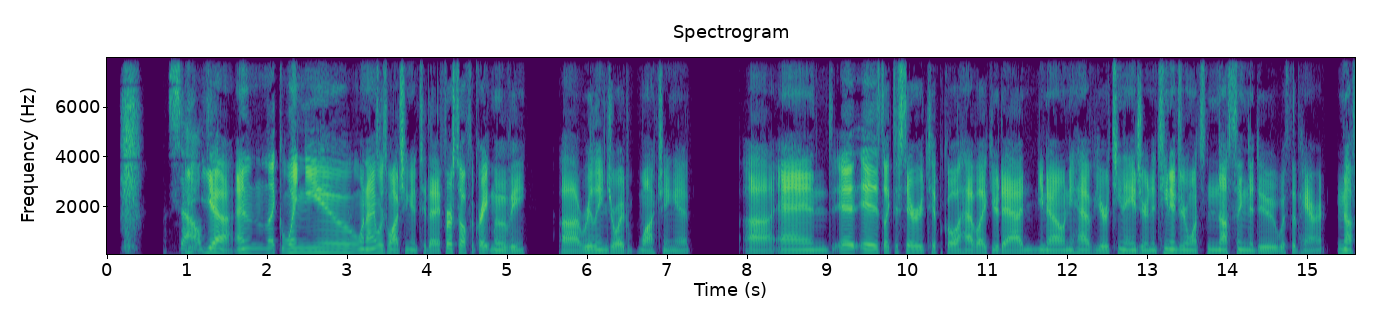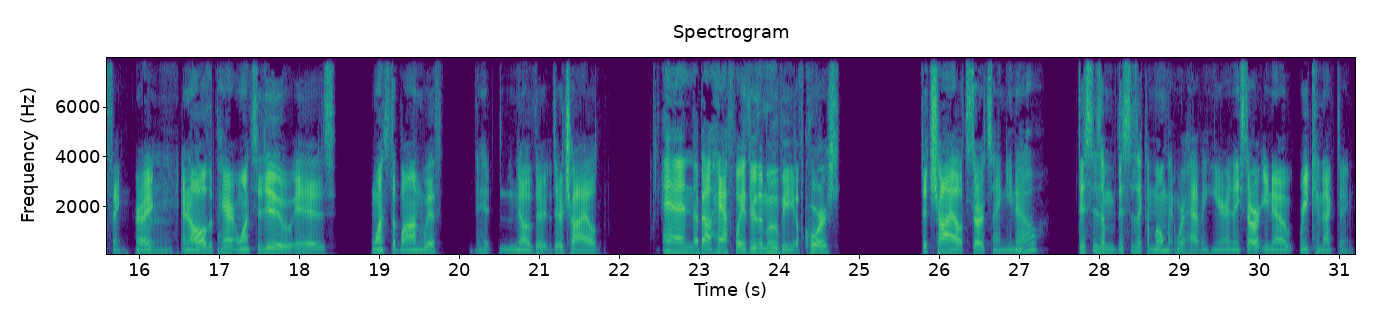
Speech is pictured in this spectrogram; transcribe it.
so yeah, and like when you when I was watching it today, first off, a great movie. Uh, really enjoyed watching it. Uh, and it is like the stereotypical have like your dad, you know, and you have your teenager, and the teenager wants nothing to do with the parent, nothing, right? Mhm. And all the parent wants to do is wants to bond with, you know, their their child. And about halfway through the movie, of course, the child starts saying, you know, this is a this is like a moment we're having here, and they start, you know, reconnecting.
